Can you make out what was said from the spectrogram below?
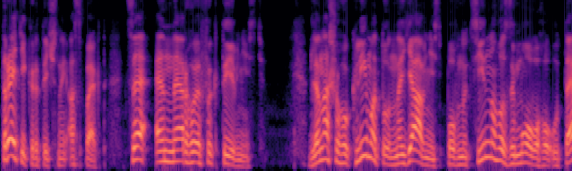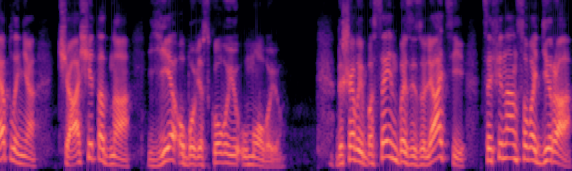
Третій критичний аспект це енергоефективність. Для нашого клімату наявність повноцінного зимового утеплення чаші та дна є обов'язковою умовою. Дешевий басейн без ізоляції це фінансова діра,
